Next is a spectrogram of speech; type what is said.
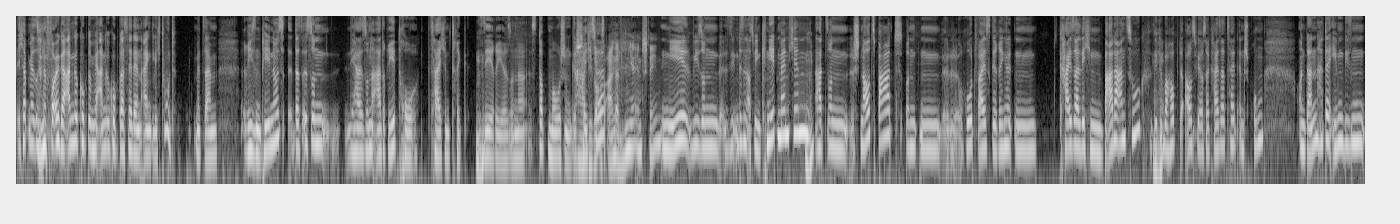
ich habe mir so eine Folge angeguckt und mir angeguckt, was er denn eigentlich tut mit seinem Riesenpenis. Das ist so ein ja so eine Art Retro Zeichentrickserie, mhm. so eine Stop-Motion-Geschichte. Ah, die so aus einer Linie entstehen? Nee, wie so ein, sieht ein bisschen aus wie ein Knetmännchen, mhm. hat so einen Schnauzbart und einen äh, rot-weiß geringelten kaiserlichen Badeanzug, sieht mhm. überhaupt aus wie aus der Kaiserzeit entsprungen. Und dann hat er eben diesen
